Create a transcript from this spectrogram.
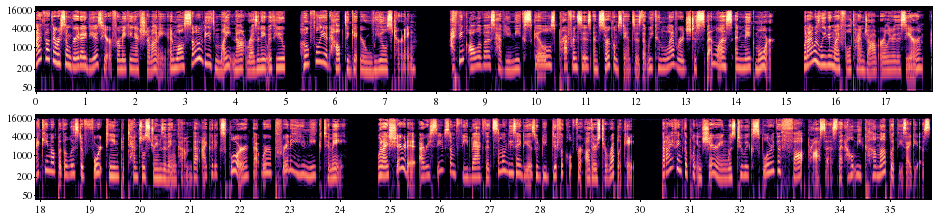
I thought there were some great ideas here for making extra money, and while some of these might not resonate with you, hopefully it helped to get your wheels turning. I think all of us have unique skills, preferences, and circumstances that we can leverage to spend less and make more. When I was leaving my full time job earlier this year, I came up with a list of 14 potential streams of income that I could explore that were pretty unique to me. When I shared it, I received some feedback that some of these ideas would be difficult for others to replicate. But I think the point in sharing was to explore the thought process that helped me come up with these ideas.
